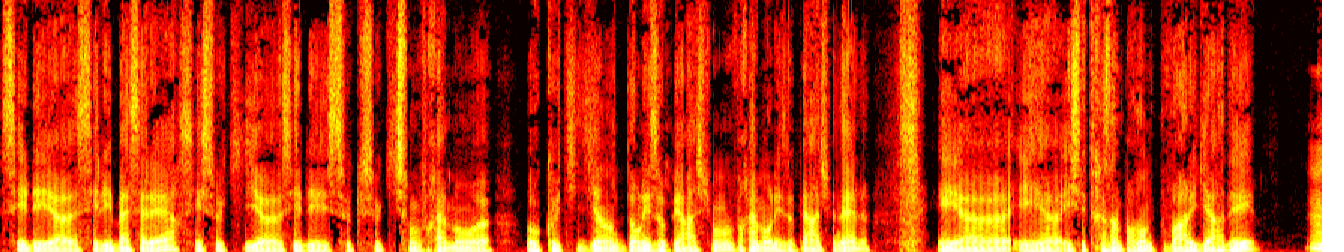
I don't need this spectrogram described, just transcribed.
c'est les c'est les bas salaires, c'est ceux qui c'est les ceux, ceux qui sont vraiment au quotidien dans les opérations, vraiment les opérationnels. Et et, et c'est très important de pouvoir les garder. Mm.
